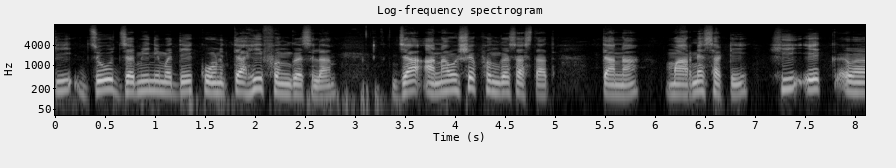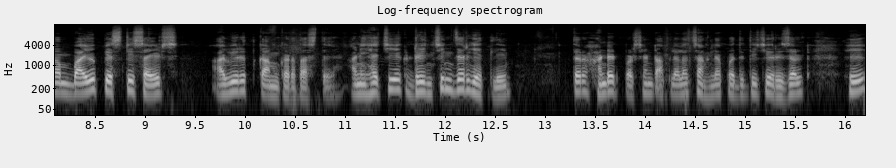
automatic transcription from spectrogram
की जो जमिनीमध्ये कोणत्याही फंगसला ज्या अनावश्यक फंगस असतात त्यांना मारण्यासाठी ही एक बायोपेस्टिसाइड्स अविरत काम करत असते. आणि ह्याची एक ड्रिंचिंग जर घेतली तर हंड्रेड पर्सेंट आपल्याला चांगल्या पद्धतीचे रिझल्ट हे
